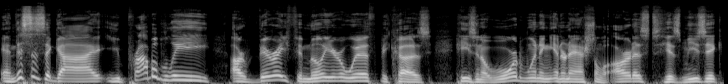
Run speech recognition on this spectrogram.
And this is a guy you probably are very familiar with because he's an award winning international artist. His music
